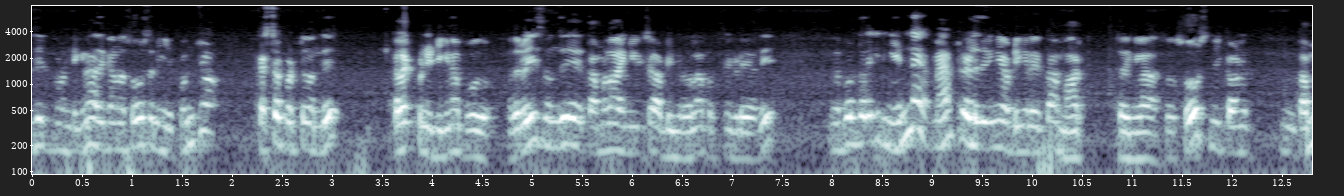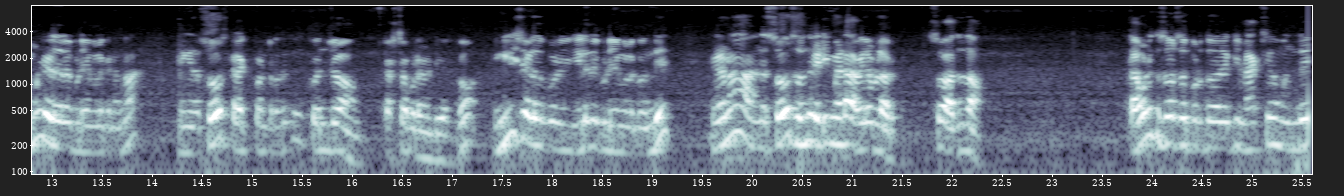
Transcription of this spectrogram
டிசைட் பண்ணிட்டீங்கன்னா அதுக்கான சோர்ஸை நீங்க கொஞ்சம் கஷ்டப்பட்டு வந்து கலெக்ட் பண்ணிட்டீங்கன்னா போதும். அதர்வைஸ் வந்து தமிழா இங்கிலீஷா அப்படிங்கிறதெல்லாம் பிரச்சனை கிடையாது. இதை பொறுத்த வரைக்கும் நீங்க என்ன மேட்ரு எழுதுறீங்க அப்படிங்கிறது தான் மார்க் சரிங்களா? ஸோ சோர்ஸ் நீங்கள் தமிழ் எழுதக்கூடியவங்களுக்கு என்னன்னா நீங்க சோர்ஸ் கலெக்ட் பண்றதுக்கு கொஞ்சம் கஷ்டப்பட வேண்டியிருக்கும். இங்கிலீஷ் எழுதக்கூடிய எழுதக்கூடியவங்களுக்கு வந்து என்னன்னா அந்த சோர்ஸ் வந்து ரெடிமேடா அவைலபிளா இருக்கும். ஸோ அதுதான். தமிழுக்கு சோர்ஸை பொறுத்த வரைக்கும் மேக்ஸிமம் வந்து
